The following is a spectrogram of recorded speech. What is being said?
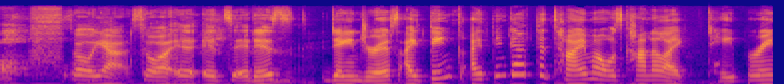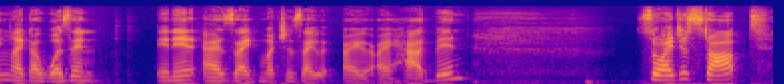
Oh, So yeah, so it, it's it is dangerous. I think I think at the time I was kind of like tapering, like I wasn't in it as like much as I, I I had been. So I just stopped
